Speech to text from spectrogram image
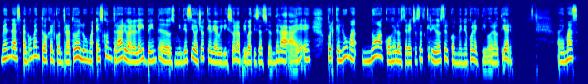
Méndez argumentó que el contrato de Luma es contrario a la Ley 20 de 2018 que viabilizó la privatización de la AEE e porque Luma no acoge los derechos adquiridos del convenio colectivo de Lautier. Además,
